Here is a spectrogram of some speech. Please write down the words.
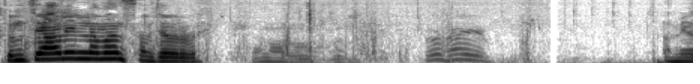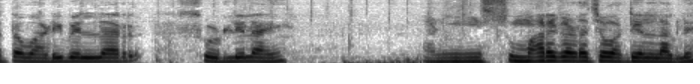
तुमचे आलेल ना माणसं आमच्याबरोबर आम्ही आता वाडी बेल्लार सोडलेला आहे आणि सुमारगडाच्या वाटेला लागले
